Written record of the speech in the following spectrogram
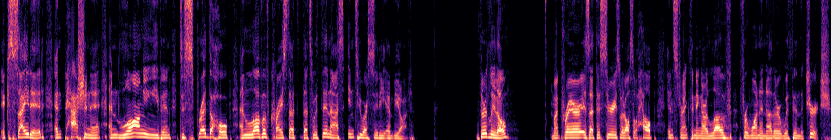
excited and passionate and longing even to spread the hope and love of Christ that, that's within us into our city and beyond. Thirdly, though, my prayer is that this series would also help in strengthening our love for one another within the church.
